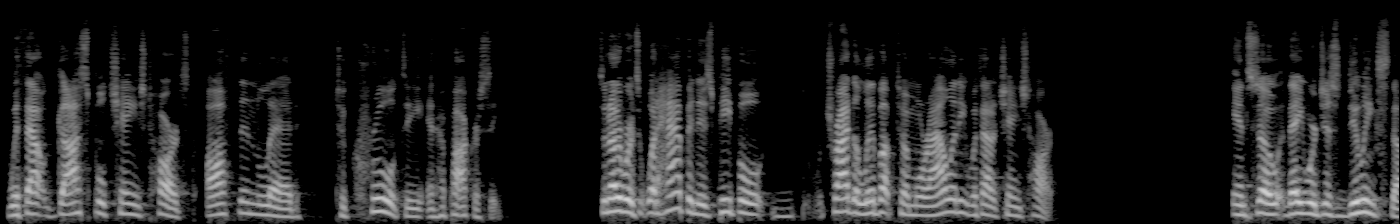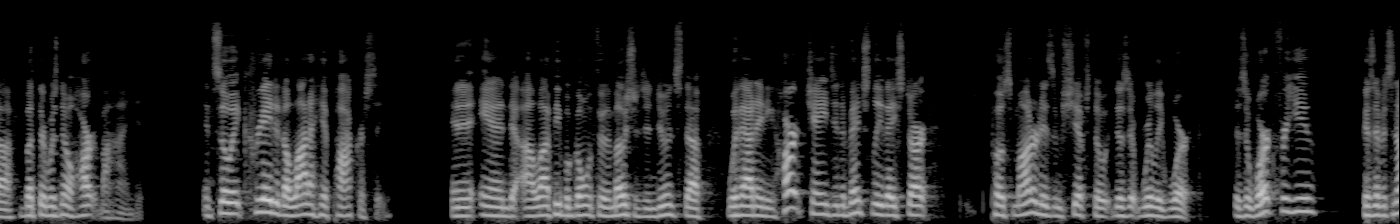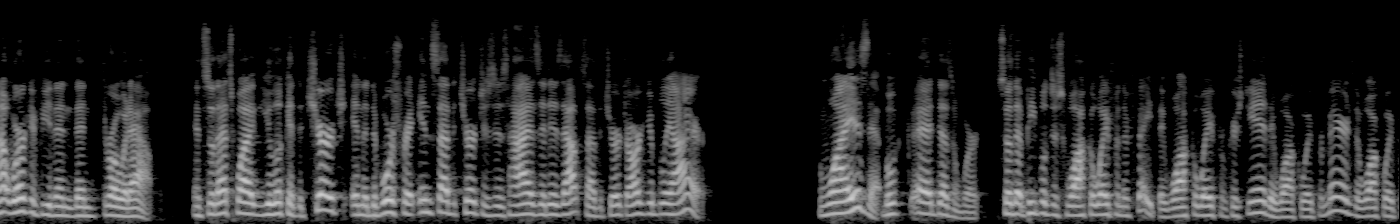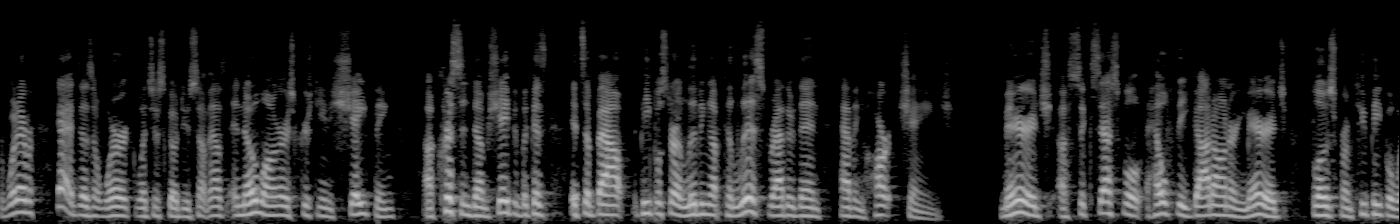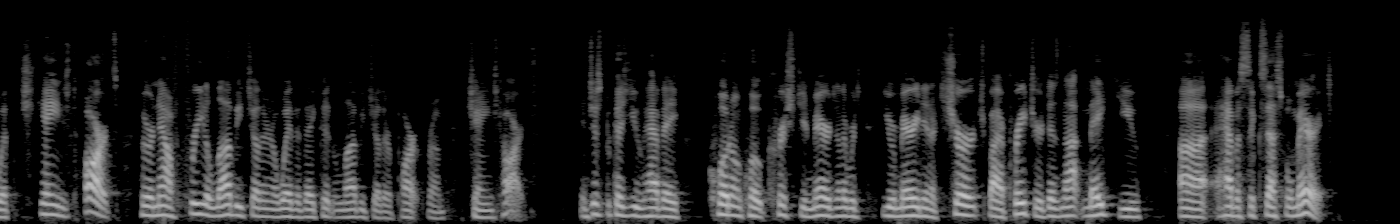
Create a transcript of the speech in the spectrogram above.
without gospel changed hearts often led to cruelty and hypocrisy. So, in other words, what happened is people tried to live up to a morality without a changed heart. And so they were just doing stuff, but there was no heart behind it. And so it created a lot of hypocrisy. And, and a lot of people going through the motions and doing stuff without any heart change. And eventually they start, postmodernism shifts to does it really work? Does it work for you? Because if it's not working for you, then, then throw it out. And so that's why you look at the church, and the divorce rate inside the church is as high as it is outside the church, arguably higher. And why is that? Well, it doesn't work. So that people just walk away from their faith. They walk away from Christianity. They walk away from marriage. They walk away from whatever. Yeah, it doesn't work. Let's just go do something else. And no longer is Christianity shaping, uh, Christendom shaping, because it's about people start living up to list rather than having heart change. Marriage, a successful, healthy, God honoring marriage, flows from two people with changed hearts who are now free to love each other in a way that they couldn't love each other apart from changed hearts. And just because you have a quote unquote Christian marriage, in other words, you're married in a church by a preacher, does not make you uh, have a successful marriage.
